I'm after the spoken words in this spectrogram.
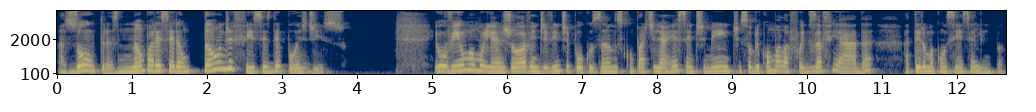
as outras não parecerão tão difíceis depois disso. Eu ouvi uma mulher jovem de vinte e poucos anos compartilhar recentemente sobre como ela foi desafiada a ter uma consciência limpa.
